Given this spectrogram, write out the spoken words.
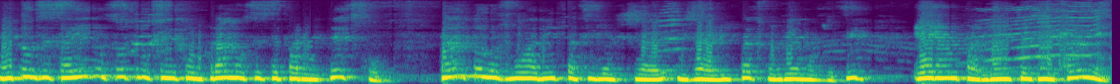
Entonces ahí nosotros encontramos ese parentesco. Tanto los moabitas y los israelitas, podríamos decir, eran parientes lejanos.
